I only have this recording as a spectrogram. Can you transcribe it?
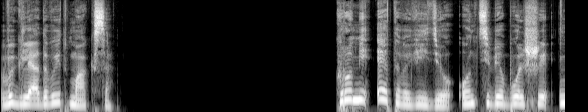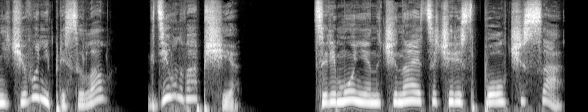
выглядывает Макса. Кроме этого видео, он тебе больше ничего не присылал? Где он вообще? Церемония начинается через полчаса.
